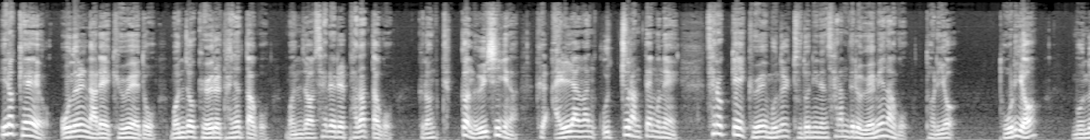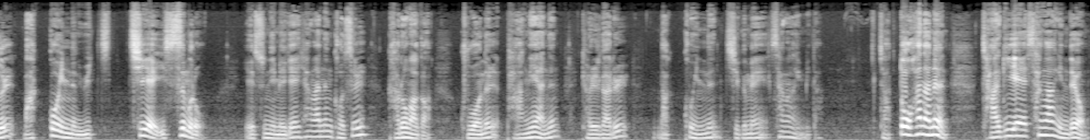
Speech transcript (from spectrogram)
이렇게 오늘날의 교회에도 먼저 교회를 다녔다고, 먼저 세례를 받았다고, 그런 특권 의식이나 그 알량한 우쭐함 때문에 새롭게 교회 문을 두드리는 사람들을 외면하고 도리어, 도리어 문을 막고 있는 위치에 있으므로 예수님에게 향하는 것을 가로막아 구원을 방해하는 결과를 낳고 있는 지금의 상황입니다. 자, 또 하나는 자기의 상황인데요.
